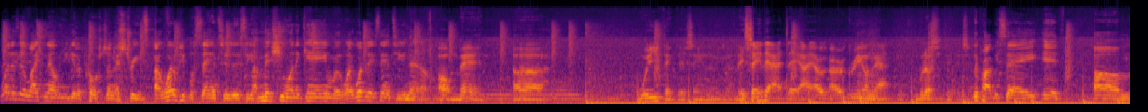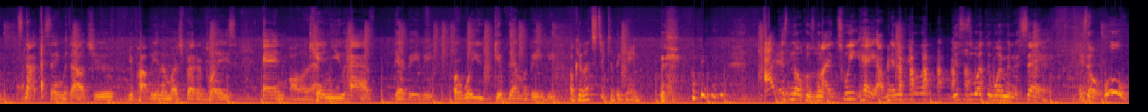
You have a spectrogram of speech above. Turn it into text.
What is it like now when you get approached on the streets? Uh, what are people saying to you? They say, "I miss you on the game," or like, what are they saying to you now? Oh man, uh, what do you think they're saying? to me? They say that. They, I, I, I agree on that. What else do you think they say? They probably say it. Um, it's not the same without you. You're probably in a much better place. And All of that. can you have their baby, or will you give them a baby? Okay, let's stick to the game. Just know because when I tweet, "Hey, I'm interviewing," this is what the women are saying. They say, "Ooh,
